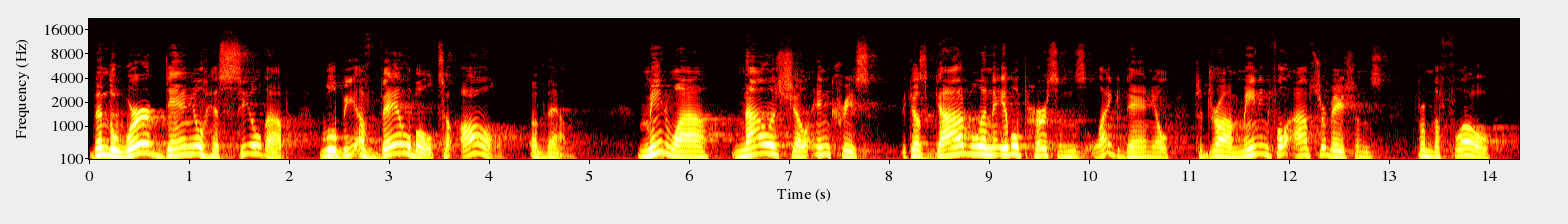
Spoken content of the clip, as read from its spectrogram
Then the word Daniel has sealed up will be available to all of them. Meanwhile, knowledge shall increase because God will enable persons like Daniel to draw meaningful observations from the flow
